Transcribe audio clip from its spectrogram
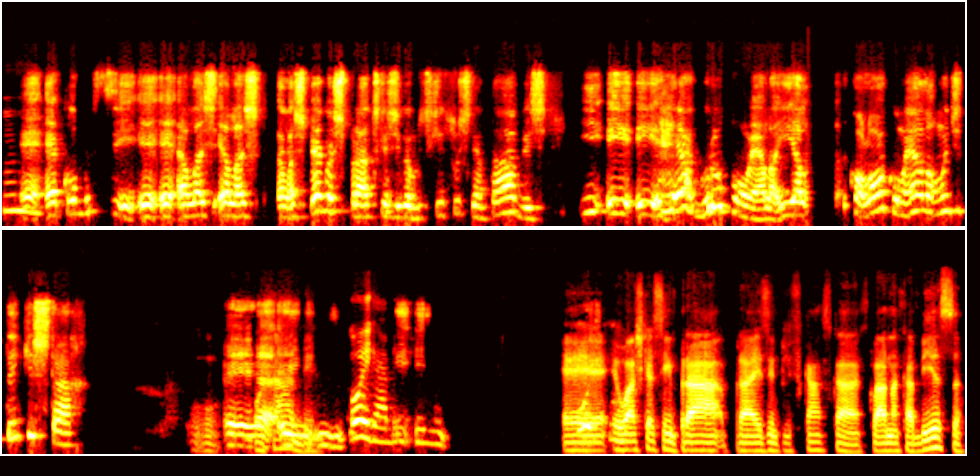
Uhum. É, é, como se é, é, elas, elas, elas pegam as práticas, digamos que sustentáveis, e, e, e reagrupam ela, e ela, colocam ela onde tem que estar. É, Oi, Gabi. É, eu acho que assim, para exemplificar, ficar claro na cabeça,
